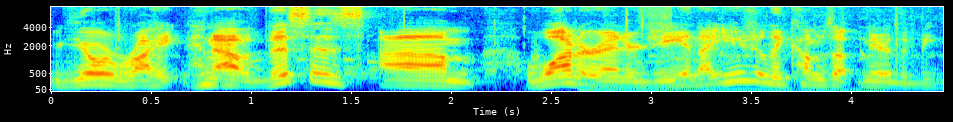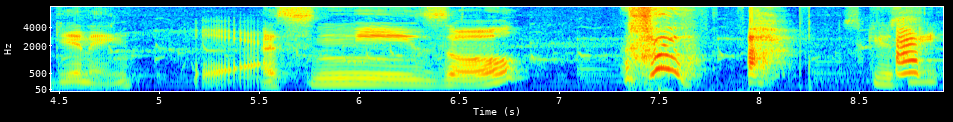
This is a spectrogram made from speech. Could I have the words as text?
You're right. Now this is um, water energy, and that usually comes up near the beginning. Yeah. A sneasel. Achoo! Ah, excuse me.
